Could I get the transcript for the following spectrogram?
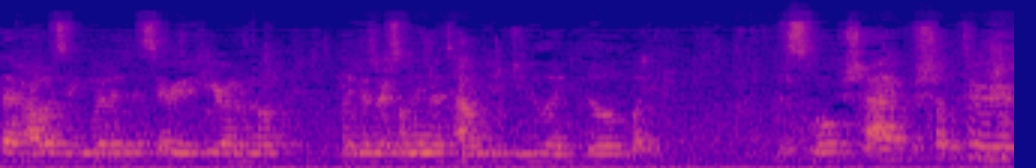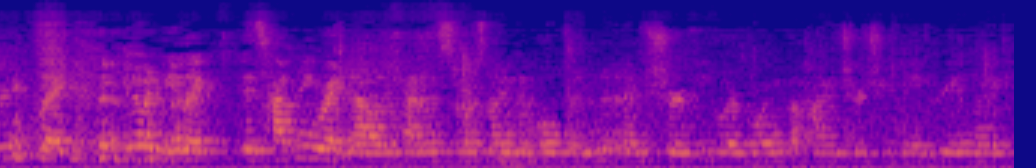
the housing, but in this area here, I don't know, like, is there something the town can do, like build like the smoke shack shelter? Like, you know what I mean? Like, it's happening right now, the cannabis store's not even open, and I'm sure people are going behind Church Street Bakery and like,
